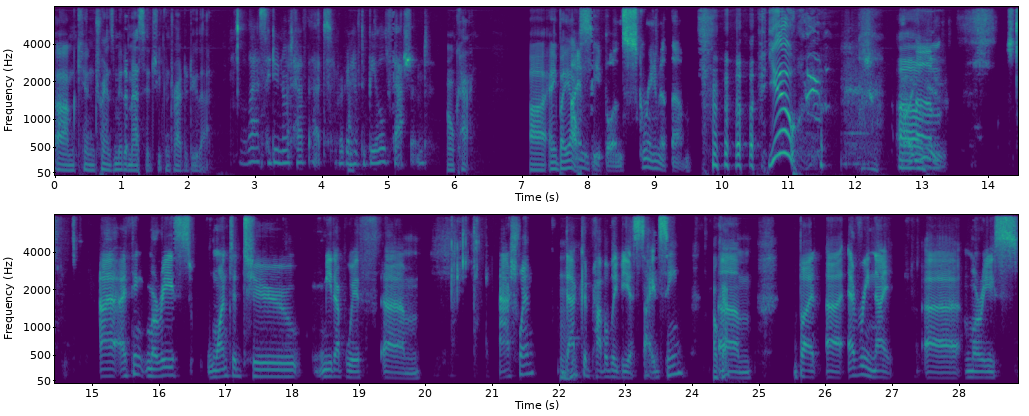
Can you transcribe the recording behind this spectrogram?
um, can transmit a message, you can try to do that. Alas, I do not have that. We're gonna have to be old fashioned. Okay. Uh, anybody Find else? people and scream at them. you. um, Um, I, I think Maurice wanted to meet up with um, Ashwin. mhm. That could probably be a side scene. okay. Um, but uh, every night, uh, Maurice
